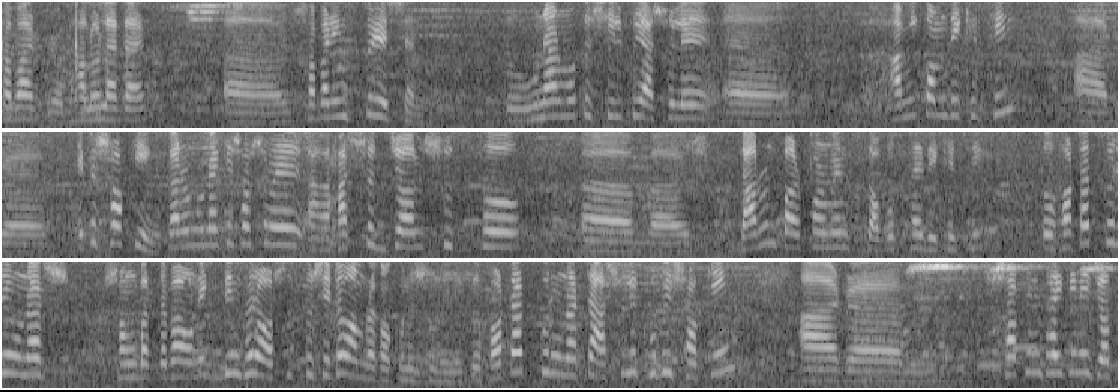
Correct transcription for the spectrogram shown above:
সবার ভালো লাগার সবার ইন্সপিরেশন তো উনার মতো শিল্পী আসলে আমি কম দেখেছি। আর এটা শকিং কারণ ওনাকে সবসময় হাস্যোজ্জ্বল, সুস্থ দারুণ পারফরমেন্স অবস্থায় দেখেছি। তো হঠাৎ করে ওনার সংবাদটা বা অনেক দিন ধরে অসুস্থ সেটাও আমরা কখনো শুনিনি। তো হঠাৎ করে ওনারটা আসলে খুবই শকিং আর শাফিন ভাইকে নিয়ে যত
